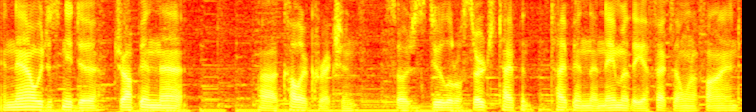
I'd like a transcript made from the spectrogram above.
And now we just need to drop in that uh, color correction. So just do a little search, type in, type in the name of the effect I want to find,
